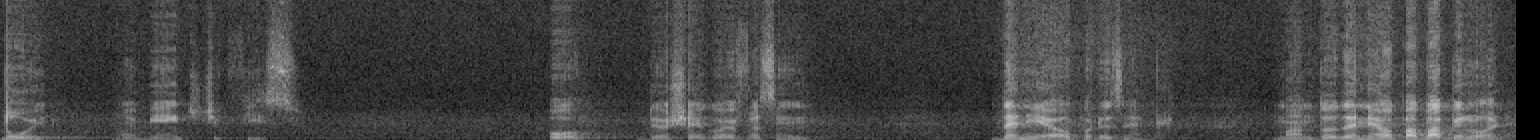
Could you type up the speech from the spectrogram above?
doido, um ambiente difícil. Pô, Deus chegou e falou assim, Daniel, por exemplo, mandou Daniel para Babilônia.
